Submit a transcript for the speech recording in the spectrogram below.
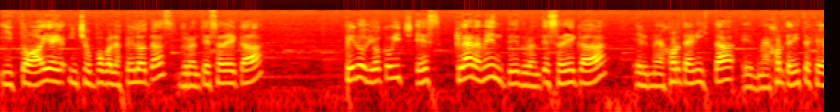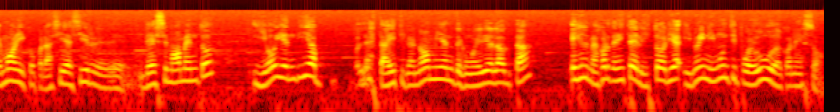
y todavía hincha un poco las pelotas durante esa década, pero Djokovic es claramente durante esa década el mejor tenista, el mejor tenista hegemónico, por así decir, de, ese momento. Y hoy en día, la estadística no miente, como diría el Octa, es el mejor tenista de la historia y no hay ningún tipo de duda con eso.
